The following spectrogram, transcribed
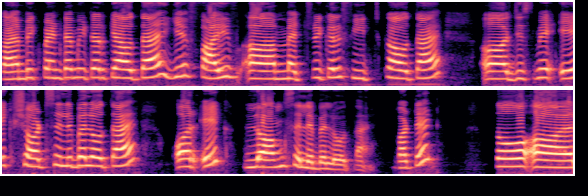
iambic pentameter क्या होता है ये फाइव मेट्रिकल फीट का होता है जिसमें एक शॉर्ट सिलेबल होता है और एक लॉन्ग सिलेबल होता है। Got it so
